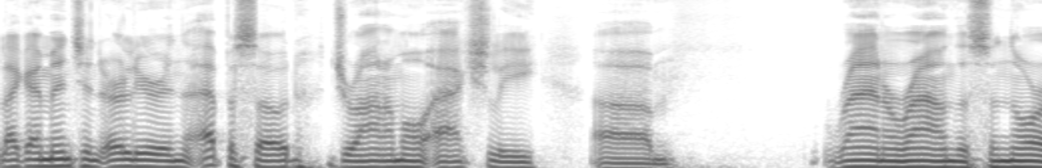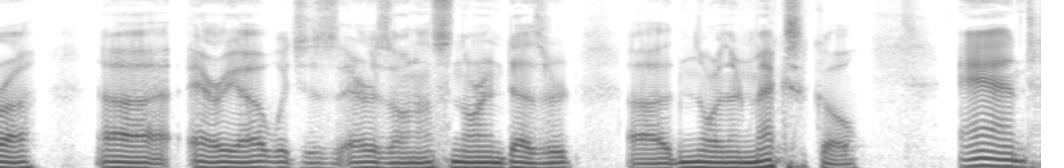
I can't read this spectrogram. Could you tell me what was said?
like I mentioned earlier in the episode, Geronimo actually um, ran around the Sonora uh, area, which is Arizona, Sonoran Desert, uh, northern Mexico. And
